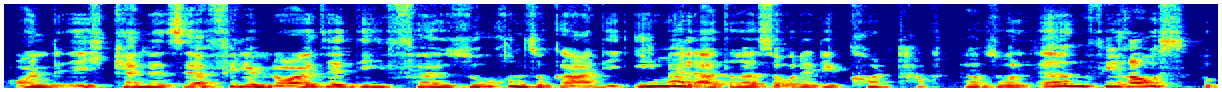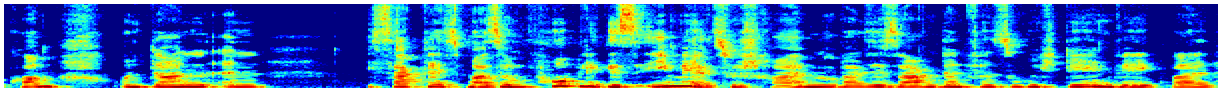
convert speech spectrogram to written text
und ich kenne sehr viele Leute, die versuchen sogar die E-Mail-Adresse oder die Kontaktperson irgendwie rauszubekommen und dann ein ich sage jetzt mal, so ein publikes E-Mail zu schreiben, weil sie sagen, dann versuche ich den Weg, weil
